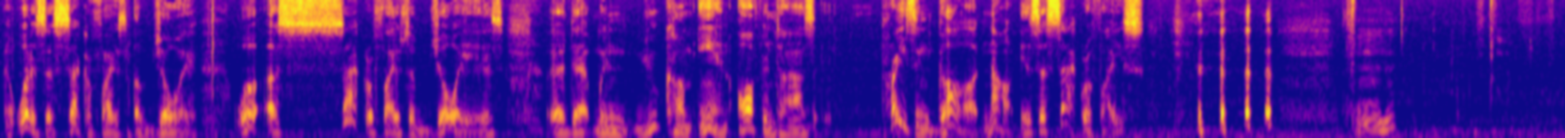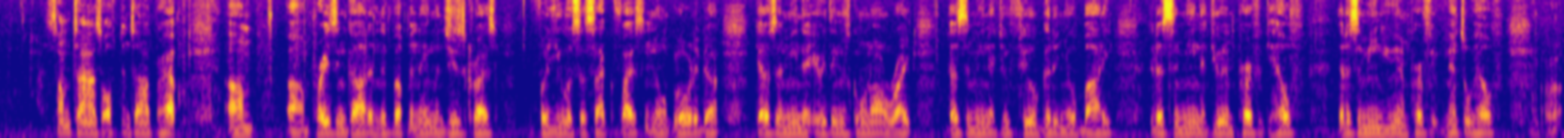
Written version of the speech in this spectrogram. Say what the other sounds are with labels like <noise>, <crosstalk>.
And what is a sacrifice of joy? Well, a sacrifice of joy is uh, that when you come in, oftentimes praising God now is a sacrifice. <laughs> Mm-hmm. Sometimes, oftentimes, perhaps um, um, praising God and lifting up the name of Jesus Christ for you as a sacrifice. No, glory to God. That doesn't mean that everything is going on right. Doesn't mean that you feel good in your body. That doesn't mean that you're in perfect health. That doesn't mean you're in perfect mental health.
